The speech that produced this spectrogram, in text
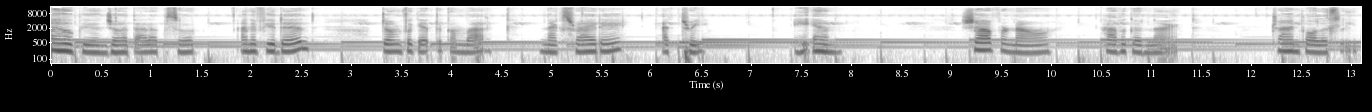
I hope you enjoyed that episode. And if you did, don't forget to come back next Friday at 3 a.m. Ciao for now. Have a good night. Try and fall asleep.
